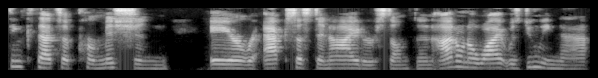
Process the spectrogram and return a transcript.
think that's a permission error access denied or something. I don't know why it was doing that,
